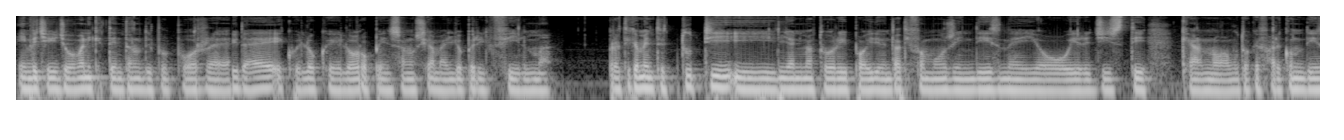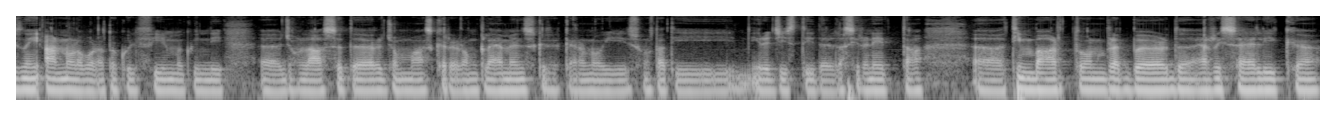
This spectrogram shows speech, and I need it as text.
e invece i giovani che tentano di proporre idee e quello che loro pensano sia meglio per il film praticamente tutti gli animatori poi diventati famosi in Disney o i registi che hanno avuto a che fare con Disney hanno lavorato a quel film, quindi eh, John Lasseter, John Musker e Ron Clemens che, che i, sono stati i, registi della Sirenetta, eh, Tim Burton, Brad Bird, Henry Selick,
